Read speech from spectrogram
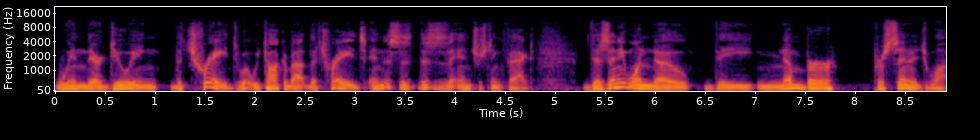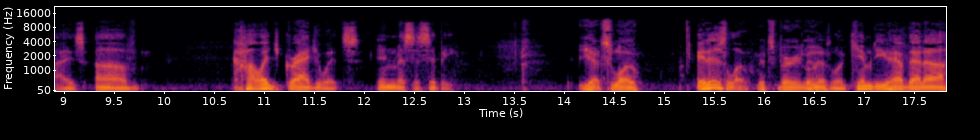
when they're doing the trades, what we talk about the trades. And this is, this is an interesting fact. Does anyone know the number percentage wise of college graduates in Mississippi? Yeah, it's low. It is low. It's very low. It is low. Kim, do you have that? Uh,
